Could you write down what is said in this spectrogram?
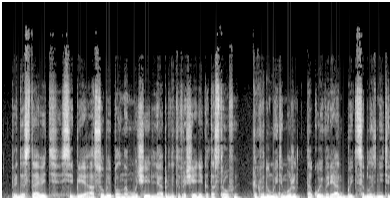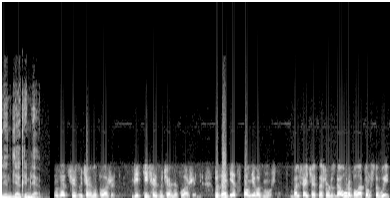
– предоставить себе особые полномочия для предотвращения катастрофы. Как вы думаете, может такой вариант быть соблазнителен для Кремля? Называется чрезвычайное положение. Ввести чрезвычайное положение. Вы знаете, это вполне возможно большая часть нашего разговора была о том, что вы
